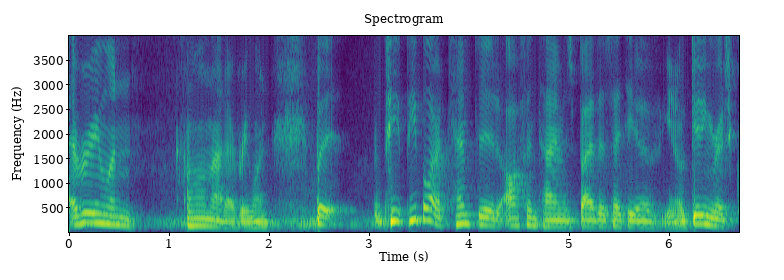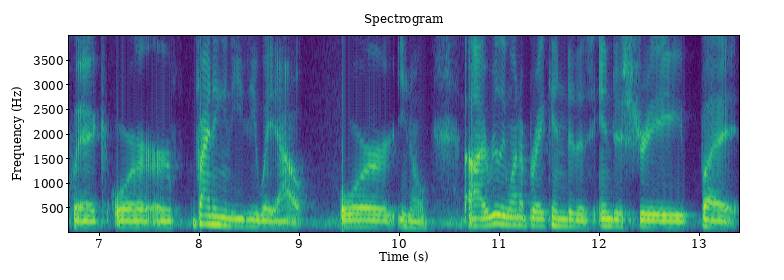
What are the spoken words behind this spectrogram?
everyone well not everyone but pe- people are tempted oftentimes by this idea of you know getting rich quick or, or finding an easy way out or you know I really want to break into this industry but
